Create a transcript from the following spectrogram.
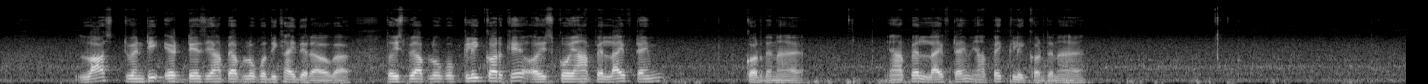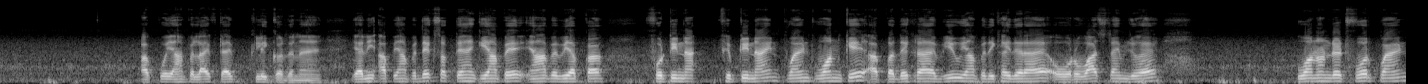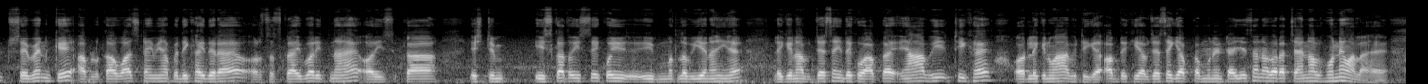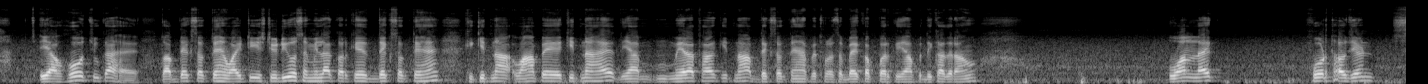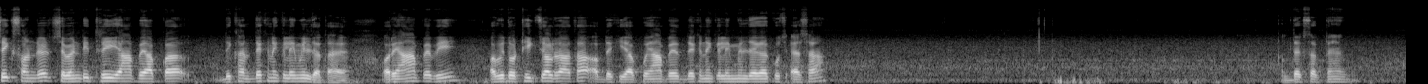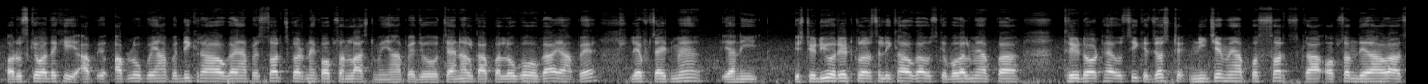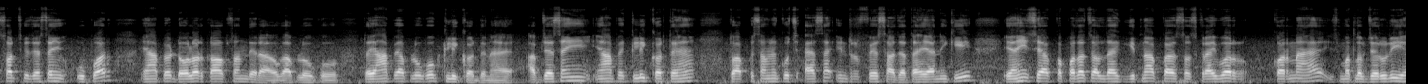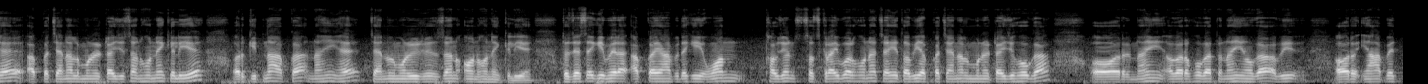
लास्ट ट्वेंटी एट डेज़ यहाँ पे आप लोगों को दिखाई दे रहा होगा। तो इस पर आप लोगों को क्लिक करके और इसको यहाँ पे लाइफ टाइम कर देना है। यहाँ पे लाइफ टाइम यहाँ पे क्लिक कर देना है। आपको यहाँ पे लाइफ टाइम क्लिक कर देना है। यानी आप यहाँ पे देख सकते हैं कि यहाँ पे यहाँ पे भी आपका forty nine fifty nine point one के आपका देख रहा है व्यू यहाँ पे दिखाई दे रहा है और वॉच टाइम जो है 104.7 के आप लोग का वॉच टाइम यहाँ पे दिखाई दे रहा है और सब्सक्राइबर इतना है और इसका स्टिम इसका तो इससे कोई मतलब ये नहीं है। लेकिन अब जैसे ही देखो, आपका यहाँ भी ठीक है और लेकिन वहाँ भी ठीक है। अब देखिए, अब जैसे कि आपका मोनिटाइजेशन अगर चैनल होने वाला है, या हो चुका है तो आप देख सकते हैं वाई टी स्टूडियो से मिला करके देख सकते हैं कि कितना, वहाँ पे कितना है, या मेरा था कितना, आप देख सकते हैं यहाँ पे थोड़ा सा बैकअप करके यहाँ पे दिखा दे रहा हूँ। One lakh four thousand six hundred seventy three यहाँ पर आपका दिखा, देखने के लिए मिल जाता है। और यहाँ पे भी अभी तो ठीक चल रहा था, अब देखिए आपको यहाँ पे देखने के लिए मिल जाएगा कुछ ऐसा। अब देख सकते हैं। और उसके बाद देखिए, आप आप लोग को यहाँ पे दिख रहा होगा, यहाँ पे सर्च करने का ऑप्शन लास्ट में, यहाँ पे जो चैनल का आपका लोगो होगा, यहाँ पे लेफ़्ट साइड में, यानी स्टूडियो रेड कलर से लिखा होगा, उसके बगल में आपका थ्री डॉट है, उसी के जस्ट नीचे में आपको सर्च का ऑप्शन दे रहा होगा। सर्च के जैसे ही ऊपर यहाँ पे डॉलर का ऑप्शन दे रहा होगा आप लोगों को। तो यहाँ पे आप लोगों को क्लिक कर देना है। अब जैसे ही यहाँ पे क्लिक करते हैं तो आपके सामने कुछ ऐसा इंटरफेस आ जाता है, यानी कि यहीं से आपका पता चलता है कि कितना आपका सब्सक्राइबर करना है, इस मतलब ज़रूरी है आपका चैनल मोनेटाइजेशन होने के लिए और कितना आपका नहीं है चैनल मोनेटाइजेशन ऑन होने के लिए। तो जैसे कि मेरा आपका यहाँ पे देखिए वन थाउज़ेंड सब्सक्राइबर होना चाहिए तभी आपका चैनल मोनेटाइज होगा और नहीं अगर होगा तो नहीं होगा अभी और यहाँ पर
